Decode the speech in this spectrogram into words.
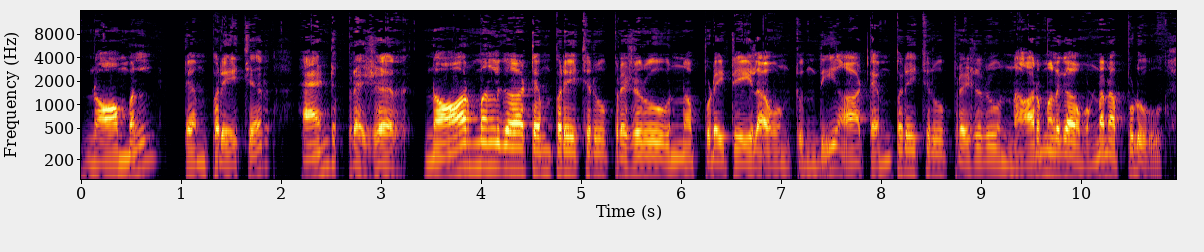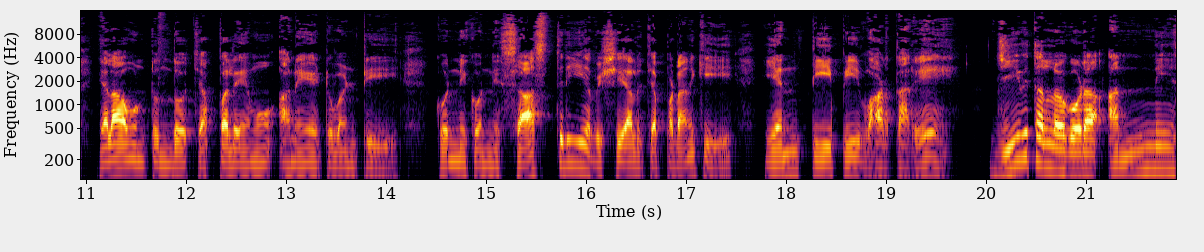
Normal temperature and pressure. నార్మల్గా టెంపరేచరు ప్రెషరు ఉన్నప్పుడైతే ఇలా ఉంటుంది. ఆ టెంపరేచరు ప్రెషరు నార్మల్గా ఉండనప్పుడు ఎలా ఉంటుందో చెప్పలేము అనేటువంటి కొన్ని కొన్ని శాస్త్రీయ విషయాలు చెప్పడానికి ఎన్టీపీ వాడతారే. జీవితంలో కూడా అన్నీ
